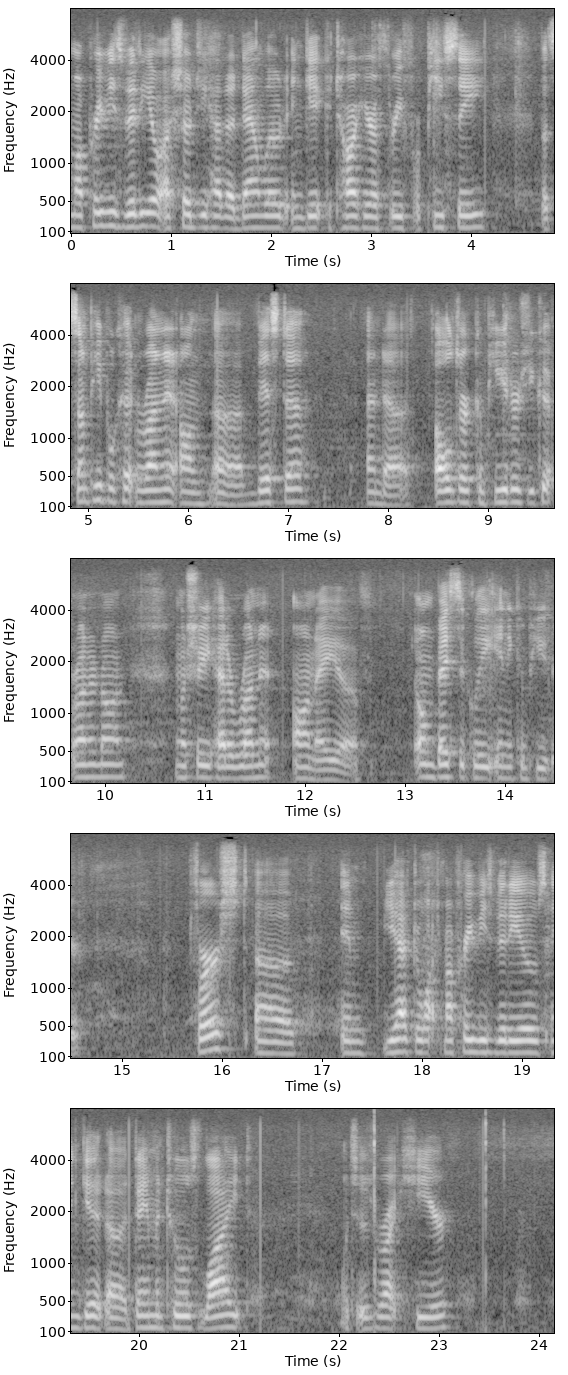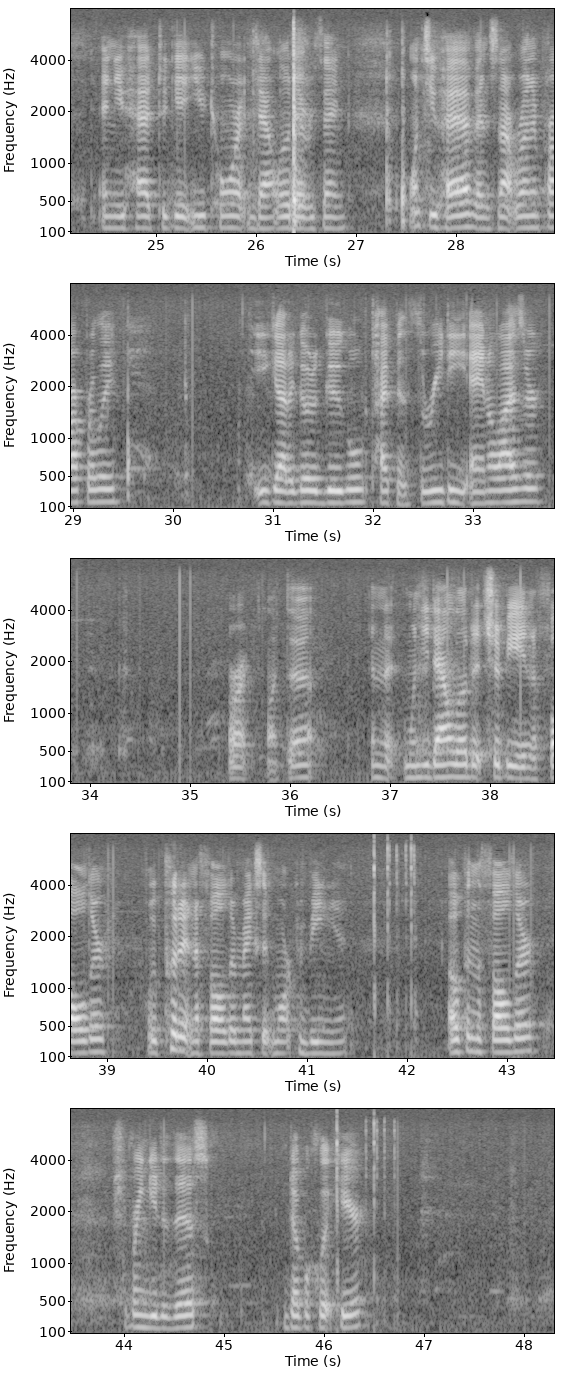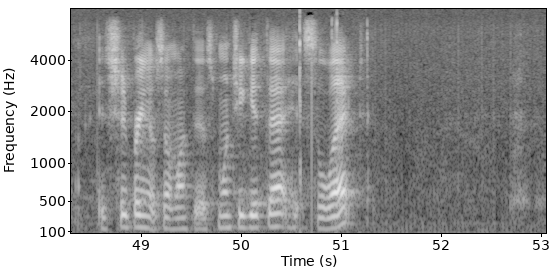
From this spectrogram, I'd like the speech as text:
my previous video I showed you how to download and get Guitar Hero 3 for PC but some people couldn't run it on uh, Vista and uh, older computers you couldn't run it on. I'm going to show you how to run it on a uh, on basically any computer. First, uh, and you have to watch my previous videos and get uh, Daemon Tools Lite, which is right here. And you had to get uTorrent and download everything. Once you have and it's not running properly, you got to go to Google, type in 3D Analyzer, right like that. And it, when you download it, it should be in a folder. We put it in a folder, makes it more convenient. Open the folder, should bring you to this. Double click here. It should bring up something like this. Once you get that, hit select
